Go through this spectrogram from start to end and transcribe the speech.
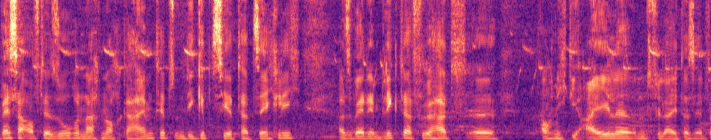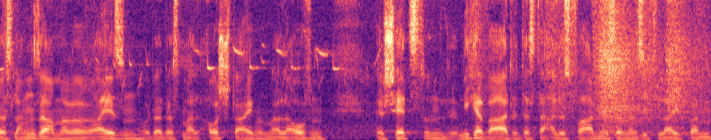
Besser auf der Suche nach noch Geheimtipps und die gibt es hier tatsächlich. Also wer den Blick dafür hat, äh, auch nicht die Eile und vielleicht das etwas langsamere Reisen oder das mal aussteigen und mal laufen schätzt und nicht erwartet, dass da alles vorhanden ist, sondern sich vielleicht beim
